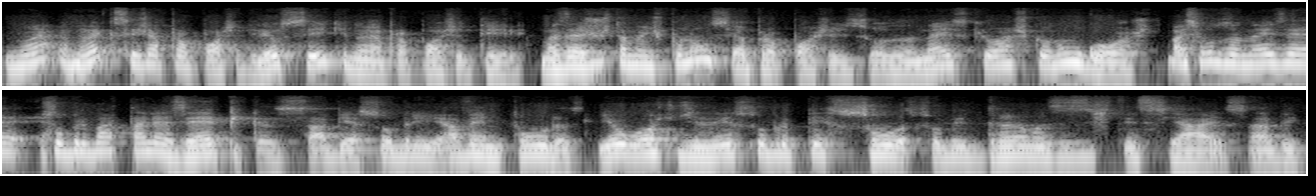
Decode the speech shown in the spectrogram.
não, é, não é que seja a proposta dele, eu sei que não é a proposta dele, mas é justamente por não ser a proposta de Senhor dos Anéis que eu acho que eu não gosto. Mas Senhor dos Anéis é sobre batalhas épicas, sabe? É sobre aventuras. E eu gosto de ler sobre pessoas, sobre dramas existenciais, sabe?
